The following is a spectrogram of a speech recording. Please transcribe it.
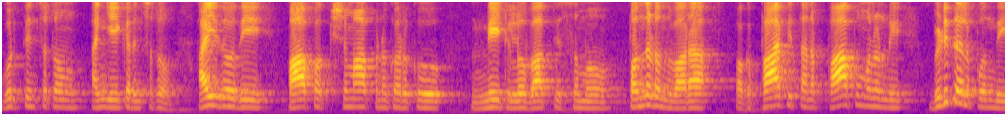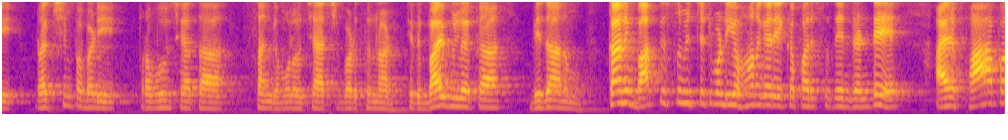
గుర్తించటం అంగీకరించటం ఐదవది పాప క్షమాపణ కొరకు నీటిలో బాప్తిసము పొందడం ద్వారా ఒక పాపి తన పాపము నుండి విడుదల పొంది రక్షింపబడి ప్రభువు చేత సంఘములో చేర్చబడుతున్నాడు. ఇది బైబిల్ యొక్క విధానము. కానీ బాప్తిస్వం ఇచ్చేటువంటి యోహాన్ గారి యొక్క పరిస్థితి ఏంటంటే ఆయన పాప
